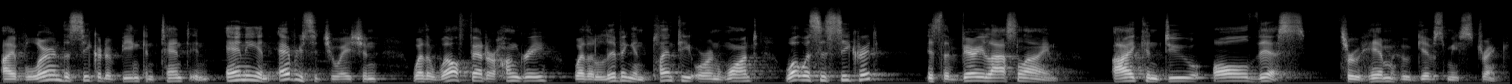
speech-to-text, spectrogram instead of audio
I've learned the secret of being content in any and every situation, whether well fed or hungry, whether living in plenty or in want. What was his secret? It's the very last line I can do all this through him who gives me strength.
